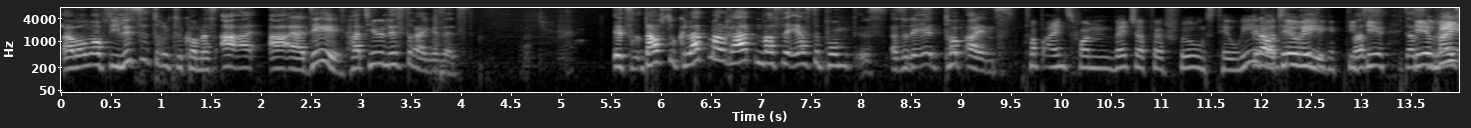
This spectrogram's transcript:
Aber um auf die Liste zurückzukommen, das ARD hat hier eine Liste reingesetzt. Jetzt darfst du glatt mal raten, was der erste Punkt ist. Also der Top 1. Top 1 von welcher Verschwörungstheorie? Genau, Theorie. Die Was- The Theorie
